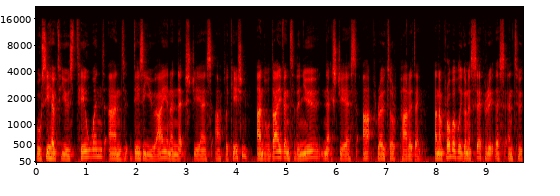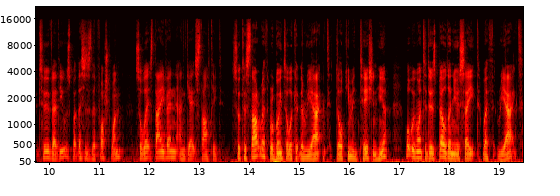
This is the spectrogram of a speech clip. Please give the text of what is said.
We'll see how to use Tailwind and Daisy UI in a Next.js application. And we'll dive into the new Next.js app router paradigm. And I'm probably going to separate this into two videos, but this is the first one. So let's dive in and get started. So to start with, we're going to look at the React documentation here. What we want to do is build a new site with React,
